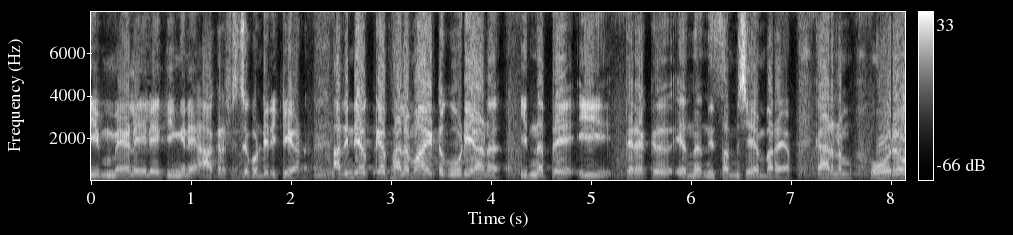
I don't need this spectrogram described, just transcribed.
ഈ മേളയിലേക്ക് ഇങ്ങനെ ആകർഷിച്ചു കൊണ്ടിരിക്കുകയാണ്. അതിന്റെയൊക്കെ ഫലമായിട്ട് കൂടിയാണ് ഇന്നത്തെ ഈ തിരക്ക് എന്ന് നിസ്സംശയം പറയാം. കാരണം ഓരോ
